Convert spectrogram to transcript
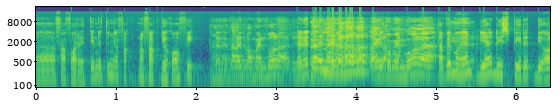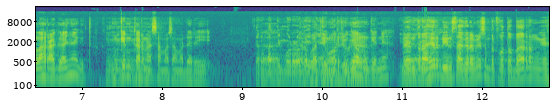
eh, favoritin itu Novak, Novak Djokovic. dan eta lain pemain bola Dan itu lain lain main bola. lain pemain bola. Tapi mungkin dia di spirit di olahraganya gitu. Mungkin karena sama-sama dari Eropa eh, Timur. Eropa Timur juga mungkin ya. Dan terakhir di Instagramnya sempat foto bareng ya.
